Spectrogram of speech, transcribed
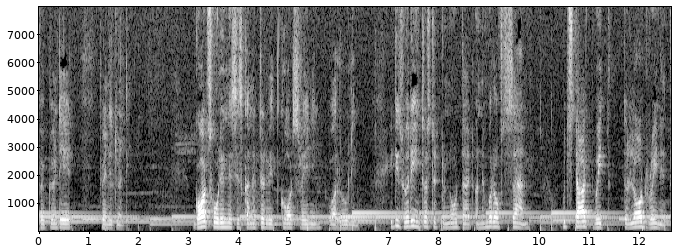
28 2020. God's holiness is connected with God's reigning or ruling. It is very interesting to note that a number of psalms which start with the Lord reigneth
